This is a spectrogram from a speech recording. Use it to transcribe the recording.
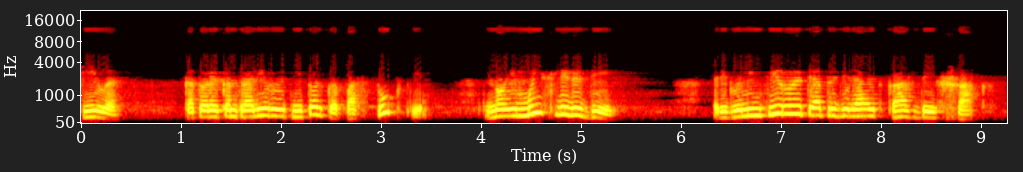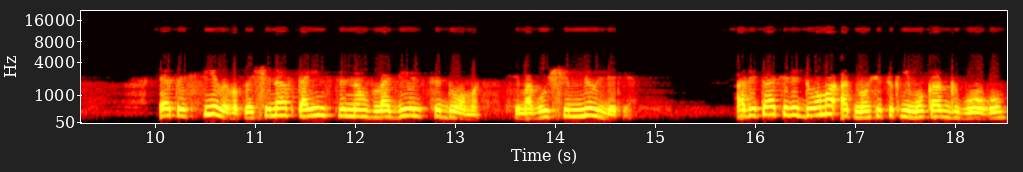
сила – которые контролируют не только поступки, но и мысли людей, регламентируют и определяют каждый их шаг. Эта сила воплощена в таинственном владельце дома, всемогущем Мюллере. Обитатели дома относятся к нему как к Богу.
